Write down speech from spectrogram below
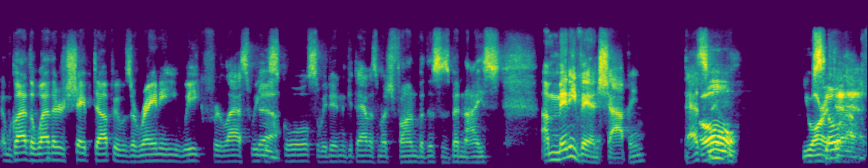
I'm glad the weather shaped up. It was a rainy week for last week yeah. of school, so we didn't get to have as much fun. But this has been nice. I'm minivan shopping. That's oh, you are so, a dad. I'm,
